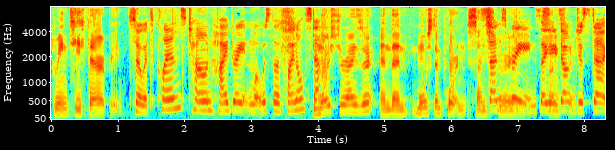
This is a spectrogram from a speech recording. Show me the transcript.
green tea therapy. So it's cleanse, tone, hydrate, and what was the final step? Moisturizer and then most important sunscreen. Sunscreen, so you don't just uh,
